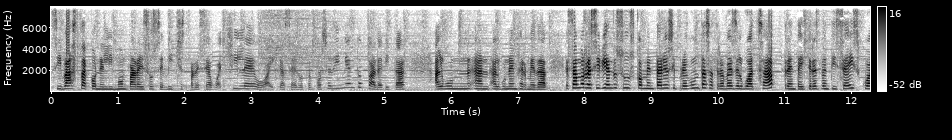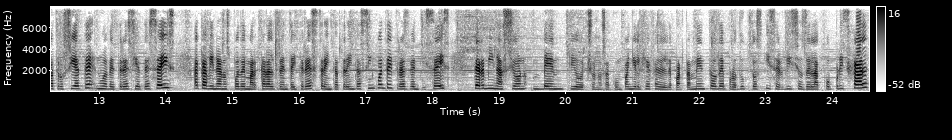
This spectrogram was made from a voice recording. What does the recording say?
si basta con el limón para esos ceviches, para ese aguachile o hay que hacer otro procedimiento para evitar algún, alguna enfermedad. Estamos recibiendo sus comentarios y preguntas a través del WhatsApp 3326 47 9376. A cabina nos puede marcar al 33 30 30 53 26, terminación 28. Nos acompaña el jefe del Departamento de Productos y Servicios de la Coprisjal,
